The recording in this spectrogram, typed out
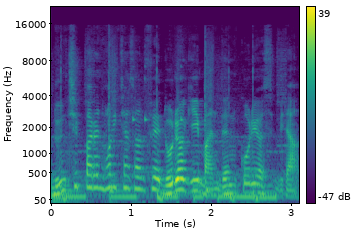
눈치 빠른 황희찬 선수의 노력이 만든 골이었습니다.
